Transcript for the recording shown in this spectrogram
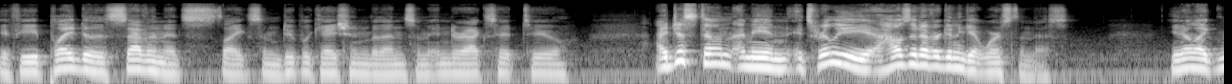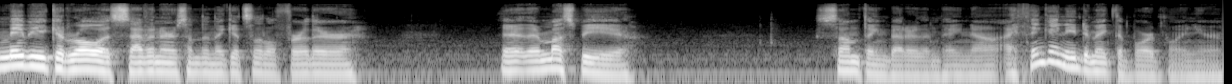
If he played to the seven, it's like some duplication, but then some indirects hit too. I just don't. I mean, it's really. How's it ever going to get worse than this? You know, like maybe you could roll a seven or something that gets a little further. There, there must be something better than paying now. I think I need to make the board point here.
